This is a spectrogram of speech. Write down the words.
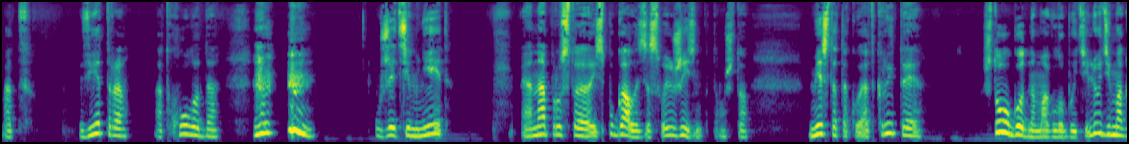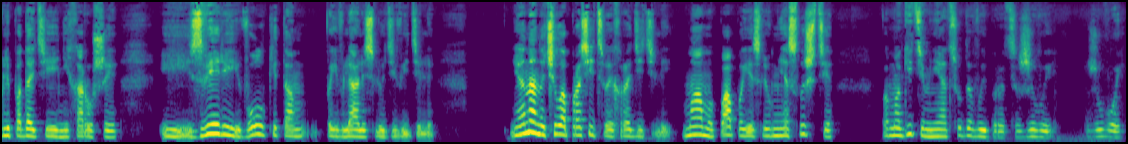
от ветра, от холода уже темнеет. И она просто испугалась за свою жизнь, потому что место такое открытое, что угодно могло быть. И люди могли подойти и нехорошие, и звери, и волки там появлялись, люди видели. И она начала просить своих родителей, мама, папа, если вы меня слышите, помогите мне отсюда выбраться живой, живой.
